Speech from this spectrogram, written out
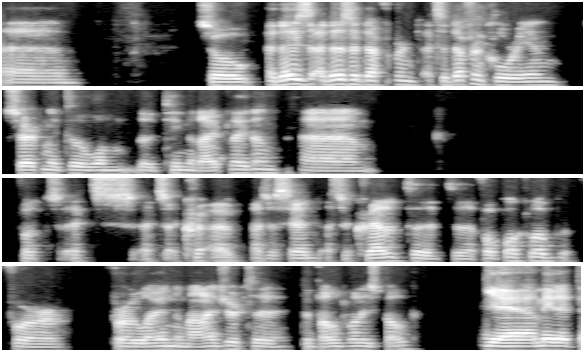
Um, so it is it is a different it's a different Coleraine certainly to the one the team that I played in. Um, but it's it's a as I said it's a credit to, to the football club for for allowing the manager to to build what he's built. Yeah, I mean it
